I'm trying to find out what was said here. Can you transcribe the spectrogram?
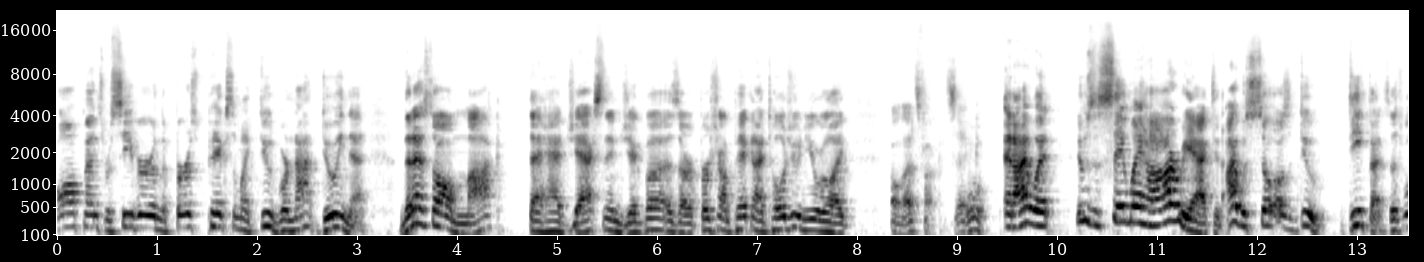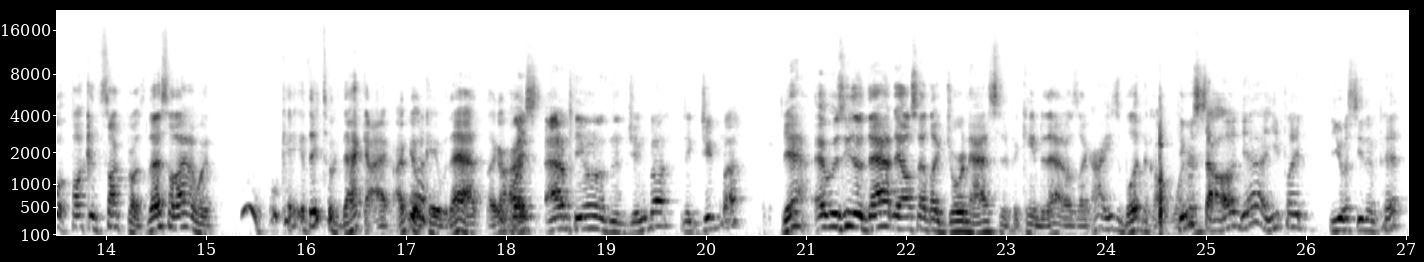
offense receiver in the first picks, I'm like, dude, we're not doing that. Then I saw a mock that had Jaxon Njigba as our first round pick, and I told you, and you were like, Oh, that's fucking sick. Whoa. And I went, it was the same way how I reacted. I was so, I was like, dude, defense, that's what fucking sucked for us. That's how that I went, Ooh, okay, if they took that guy, I'd be Yeah. okay with that. Like, all right. Replace Adam Thielen with Njigba? Jigba. Yeah, it was either that, they also had like Jordan Addison if it came to that. I was like, all right, he's a Biletnikoff winner. He was solid, yeah. He played USC then Pitt.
